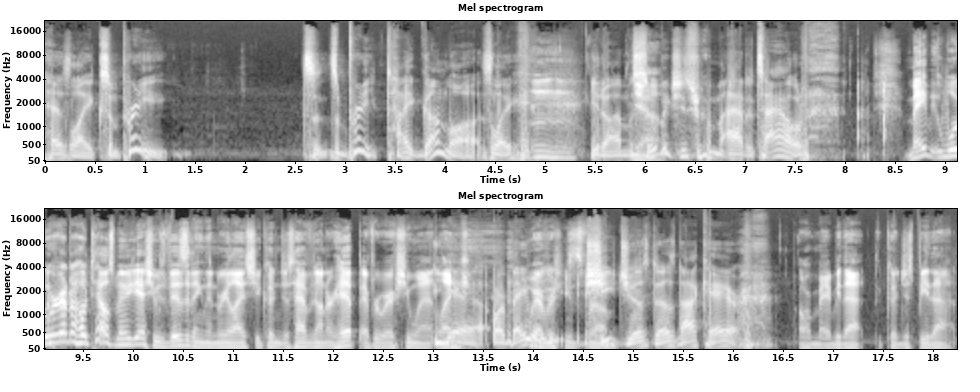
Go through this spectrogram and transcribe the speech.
has like some pretty. Some, some pretty tight gun laws. Like, you know, I'm Mm-hmm. Yeah. assuming she's from out of town. Maybe well, we were at a hotel, so maybe yeah, she was visiting, then realized she couldn't just have it on her hip everywhere she went. Like, yeah, or maybe wherever she's from. she just does not care. or maybe that it could just be that.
